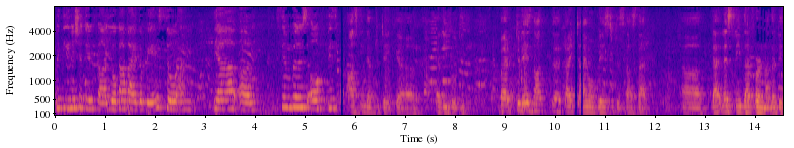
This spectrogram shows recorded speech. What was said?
with the initiative uh, Yoga by the Bay. So um, they are um, symbols of busy. asking them to take uh, healthy food. But today is not the right time or place to discuss that. Uh, that let's leave that for another day.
